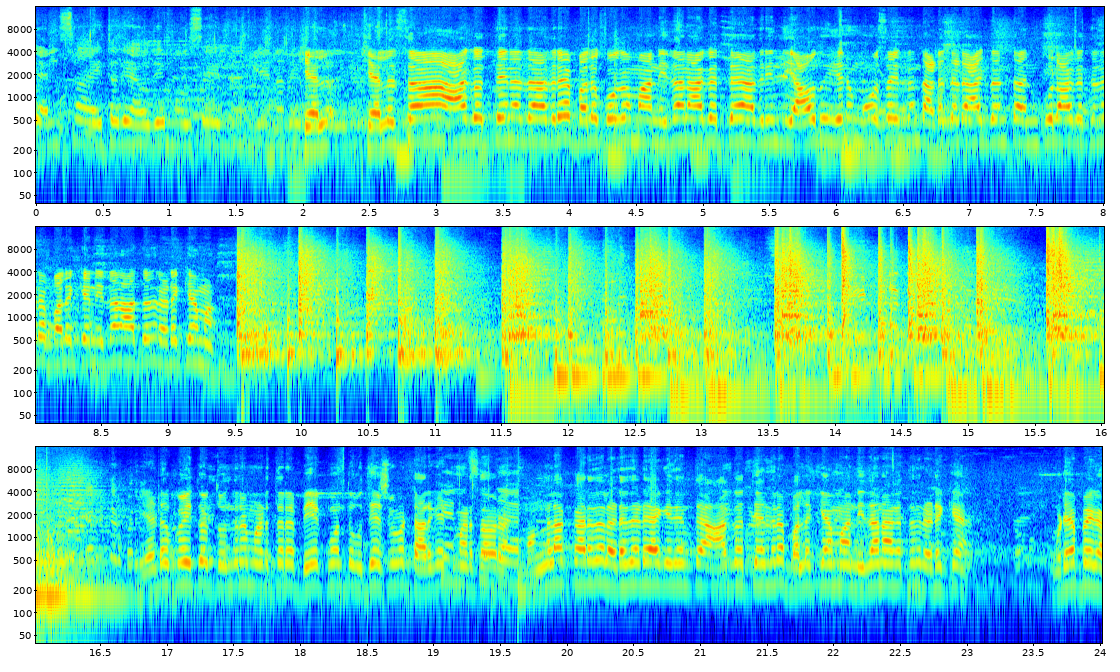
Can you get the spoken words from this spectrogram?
ಕೆಲಸ ಆಯ್ತದೆ ಯಾವುದೇ ಮೋಸ ಕೆಲ ಕೆಲಸ ಬಲಕ್ಕೆ ಹೋಗಮ್ಮ ನಿಧಾನ ಆಗುತ್ತೆ. ಅದರಿಂದ ಯಾವುದು ಏನು ಮೋಸ ಇಲ್ಲ ಅಂತ ಅಡೆತಡೆ ಆಗದಂತ ಅನುಕೂಲ ಆಗುತ್ತೆ ಅಂದ್ರೆ ಬಲಕ್ಕೆ ನಿಧಾನ ಆತಂದ್ರೆ ಅಡಕೆಮ್ಮ ಎಡಕ್ಕೋಯ್ತು ತೊಂದರೆ ಮಾಡ್ತಾರೆ ಬೇಕು ಅಂತ ಉದ್ದೇಶಗಳು ಟಾರ್ಗೆಟ್ ಮಾಡ್ತಾವ್ರೆ. ಮಂಗಳ ಕಾರ್ಯದಲ್ಲಿ ಅಡೆತಡೆ ಆಗಿದೆ ಅಂತ ಆಗುತ್ತೆ ಅಂದ್ರೆ ಬಲಕ್ಕೆ ಅಮ್ಮ ನಿಧಾನ ಆಗುತ್ತೆ ಅಂದ್ರೆ ಅಡಕೆ ಹೊಡಿಯಪ್ಪ ಈಗ.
